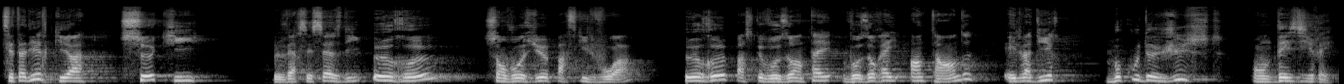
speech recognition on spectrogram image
c'est-à-dire qu'il y a ceux qui, le verset 16 dit, heureux sont vos yeux parce qu'ils voient, heureux parce que vos, vos oreilles entendent, et il va dire, beaucoup de justes ont désiré.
